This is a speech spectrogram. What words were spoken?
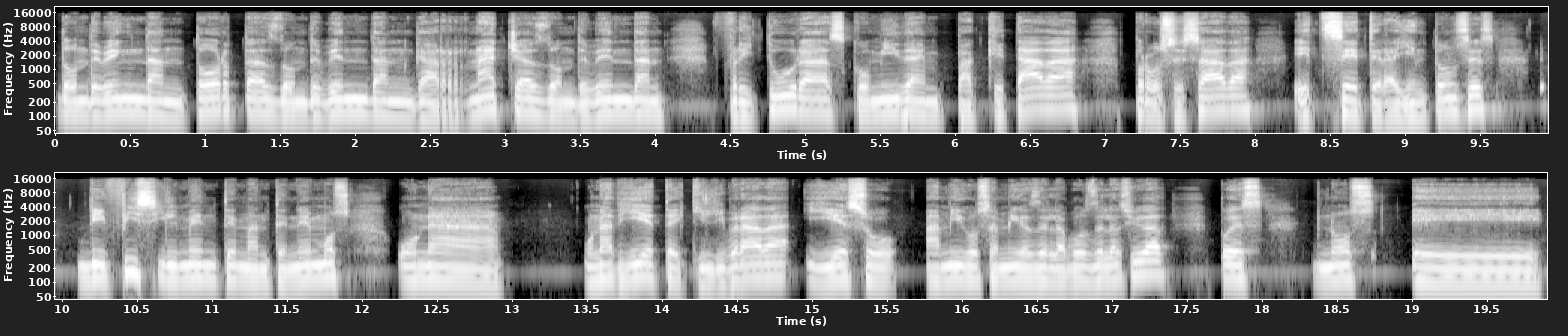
donde vendan tortas, donde vendan garnachas, donde vendan frituras, comida empaquetada, procesada, etcétera. Y entonces difícilmente mantenemos una, una dieta equilibrada y eso, amigos, amigas de la voz de la ciudad, pues nos... Eh,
